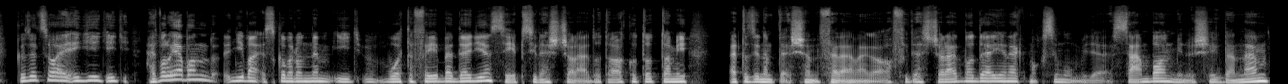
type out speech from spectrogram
Között, szóval így, így, így, hát valójában nyilván Cameron nem így volt a fejében, de egy ilyen szép színes családot alkotott, alkotott, ami hát azért nem teljesen felel meg a Fidesz családba, de ilyenek maximum ugye számban, minőségben nem,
